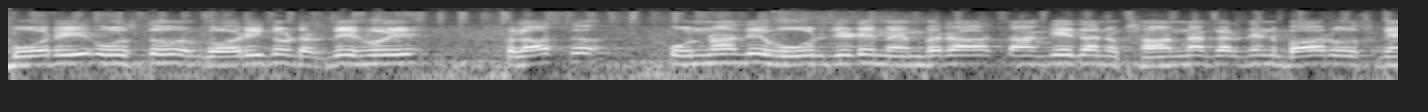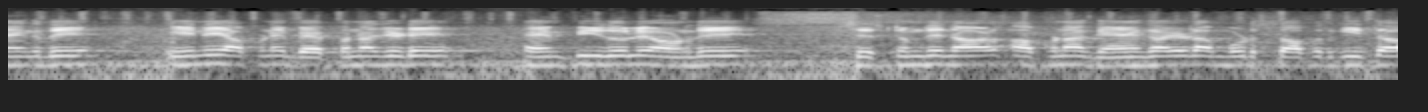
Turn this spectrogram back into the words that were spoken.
ਬੋਰੇ, ਉਸ ਤੋਂ ਗੌਰੀ ਤੋਂ ਡਰਦੇ ਹੋਏ, ਪਲੱਸ ਉਹਨਾਂ ਦੇ ਹੋਰ ਜਿਹੜੇ ਮੈਂਬਰ ਆ, ਤਾਂ ਕਿ ਇਹਦਾ ਨੁਕਸਾਨ ਨਾ ਕਰ ਦੇਣ। ਬਾਹਰ ਉਸ ਗੈਂਗ ਦੇ, ਇਹਨੇ ਆਪਣੇ ਵੈਪਨ ਆ ਜਿਹੜੇ ਐਮਪੀ ਤੋਂ ਲਿਆਉਣ ਦੇ ਸਿਸਟਮ ਦੇ ਨਾਲ ਆਪਣਾ ਗੈਂਗ ਆ ਜਿਹੜਾ ਮੁੜ ਸਥਾਪਿਤ ਕੀਤਾ,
